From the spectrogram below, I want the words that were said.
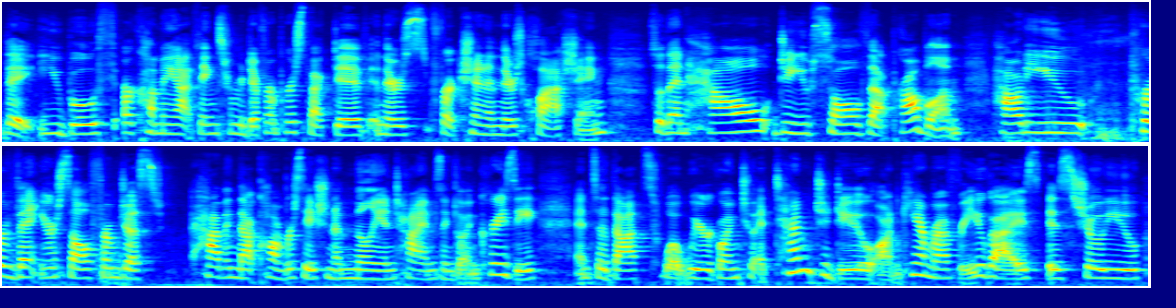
that you both are coming at things from a different perspective, and there's friction and there's clashing. So then, how do you solve that problem? How do you prevent yourself from just having that conversation a million times and going crazy. And so that's what we're going to attempt to do on camera for you guys is show you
